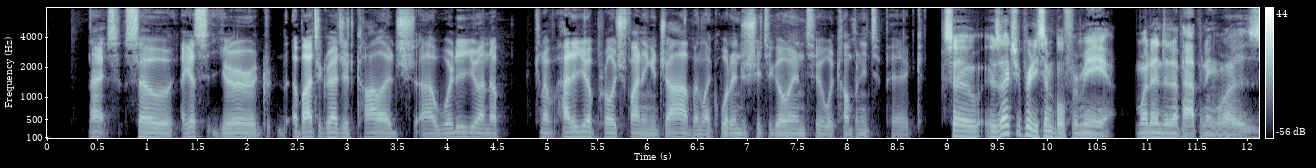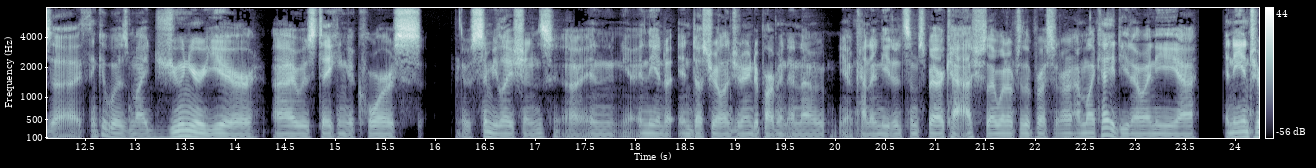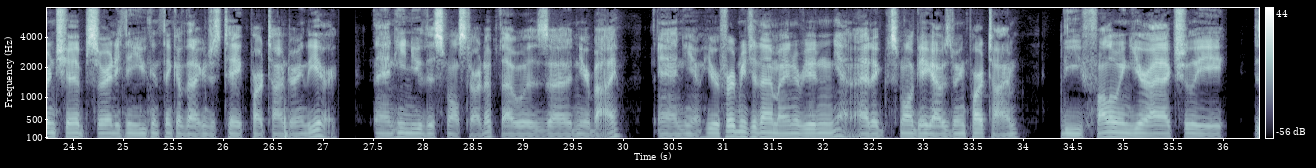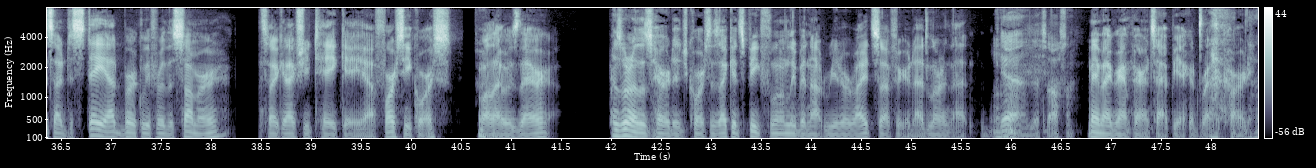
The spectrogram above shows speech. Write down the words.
Nice. So I guess you're about to graduate college. Uh, where did you end up kind of how did you approach finding a job and like what industry to go into, what company to pick? So it was actually pretty simple for me. What ended up happening was uh, I think it was my junior year. I was taking a course. It was simulations uh, in you know, in the industrial engineering department, and I you know kind of needed some spare cash. So I went up to the professor. I'm like, hey, do you know any uh, any internships or anything you can think of that I can just take part time during the year? And he knew this small startup that was uh, nearby, and you know he referred me to them. I interviewed, and yeah, I had a small gig I was doing part time. The following year, I actually decided to stay at Berkeley for the summer so I could actually take a, a uh, Farsi course while I was there. It was one of those heritage courses. I could speak fluently, but not read or write. So I figured I'd learn that. Yeah, that's awesome. Made my grandparents happy. I could write a card.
